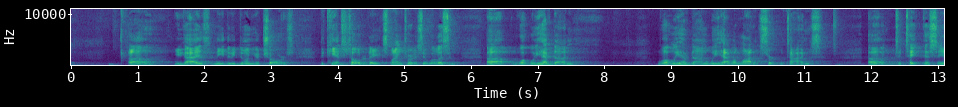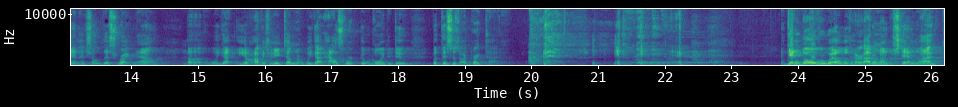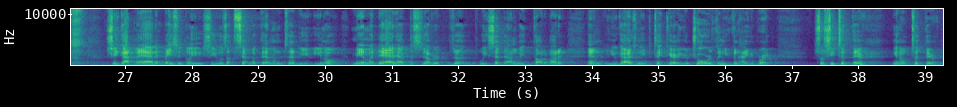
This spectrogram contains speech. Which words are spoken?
uh, you guys need to be doing your chores. The kids told her, they explained to her, they said, Well, listen, uh, what we have done, what we have done, we have allotted certain times uh, to take this in, and so this right now uh, we got, you know, obviously they telling her we got housework that we're going to do, but this is our break time. Didn't go over well with her. I don't understand why. She got mad and basically she was upset with them and said, you, you know, me and my dad have discovered, uh, we sat down, we thought about it, and you guys need to take care of your chores, then you can have your break. So she took their, you know, took their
